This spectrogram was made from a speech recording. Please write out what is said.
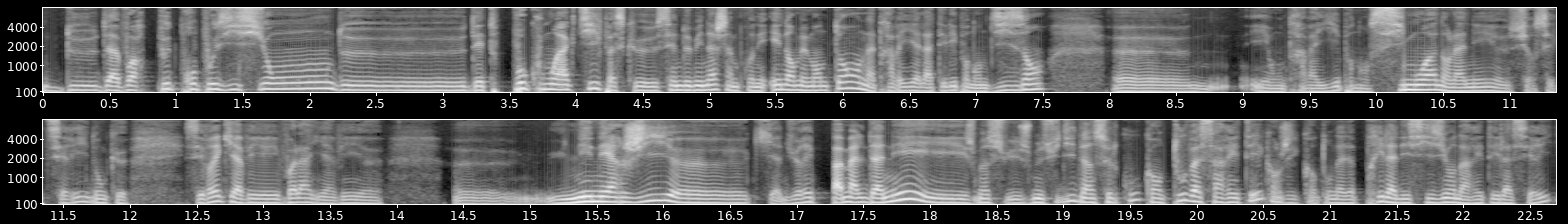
d'avoir peu de propositions, de d'être beaucoup moins active parce que scène de ménage ça me prenait énormément de temps. On a travaillé à la télé pendant dix ans euh, et on travaillait pendant six mois dans l'année euh, sur cette série. Donc euh, c'est vrai qu'il y avait voilà il y avait euh, euh, une énergie euh, qui a duré pas mal d'années et je me suis je me suis dit d'un seul coup quand tout va s'arrêter quand j'ai quand on a pris la décision d'arrêter la série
